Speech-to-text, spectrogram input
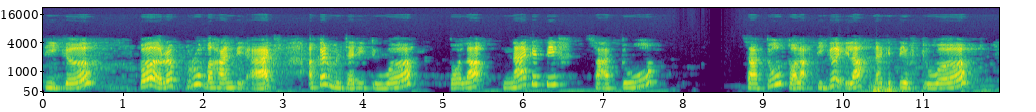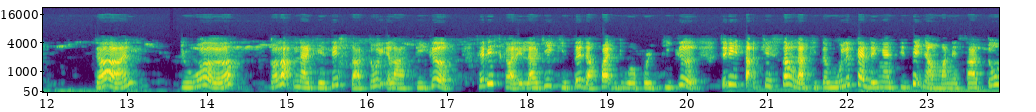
tiga per perubahan dx akan menjadi dua tolak negatif satu. Satu tolak tiga ialah negatif dua. Dan dua tolak negatif satu ialah tiga. Jadi sekali lagi kita dapat 2 per 3. Jadi tak kisahlah kita mulakan dengan titik yang mana satu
